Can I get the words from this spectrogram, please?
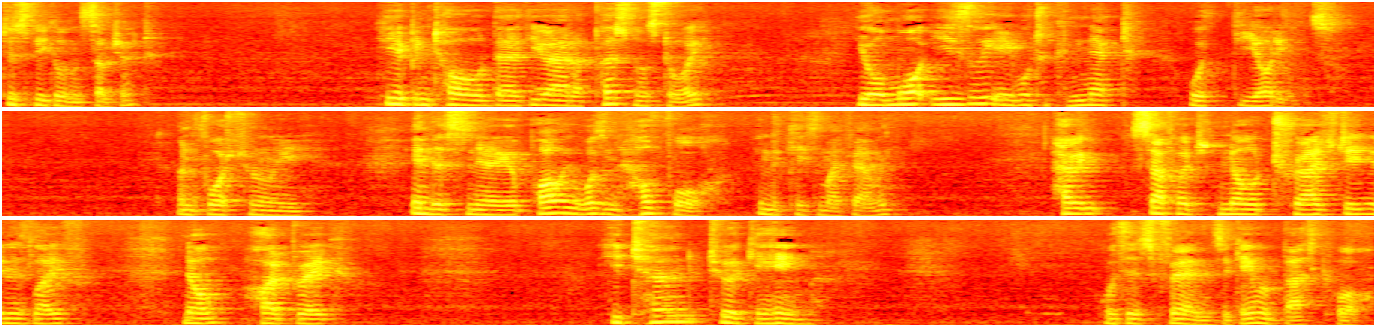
to speak on the subject. He had been told that if you had a personal story, you are more easily able to connect with the audience. Unfortunately, in this scenario, probably wasn't helpful in the case of my family. Having suffered no tragedy in his life, no heartbreak, he turned to a game with his friends a game of basketball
